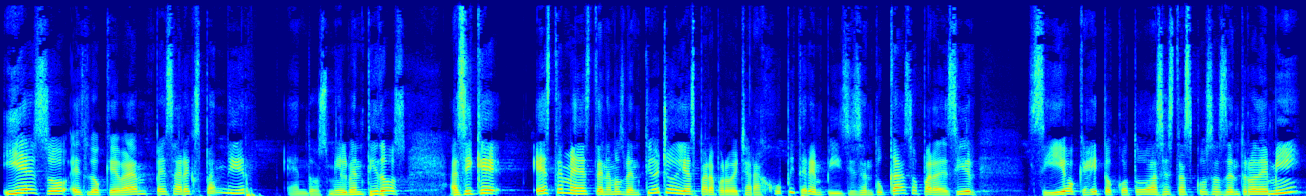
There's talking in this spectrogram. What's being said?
Y eso es lo que va a empezar a expandir en 2022. Así que este mes tenemos 28 días para aprovechar a Júpiter en Pisces, en tu caso, para decir, sí, ok, tocó todas estas cosas dentro de mí,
